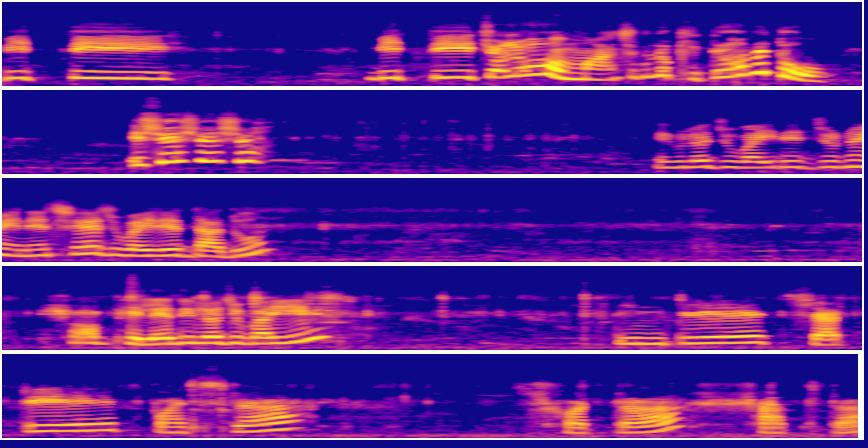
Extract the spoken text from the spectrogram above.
বৃত্তি বৃত্তি, চলো, মাছগুলো খেতে হবে তো। এসো এসো এসো। এগুলো জুবাইরের জন্য এনেছে, জুবাইরের দাদু। সব ফেলে দিল জুবাইর। তিনটে, চারটে, পাঁচটা, ছটা, সাতটা,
